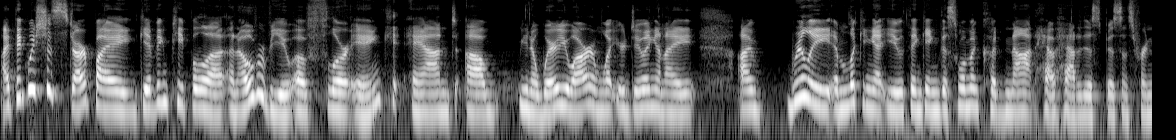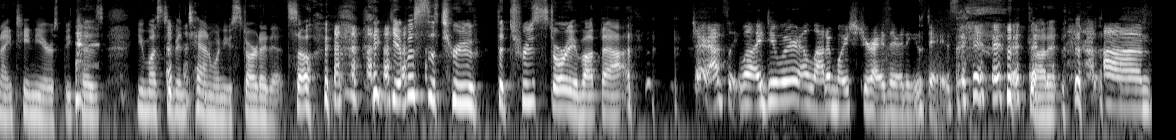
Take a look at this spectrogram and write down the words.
I think we should start by giving people a, an overview of Fleur Inc. and um, you know where you are and what you're doing. And I, I really am looking at you thinking this woman could not have had this business for 19 years because you must have been 10 when you started it. So give us the true the true story about that. Sure, absolutely. Well, I do wear a lot of moisturizer these days. Got it. um,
